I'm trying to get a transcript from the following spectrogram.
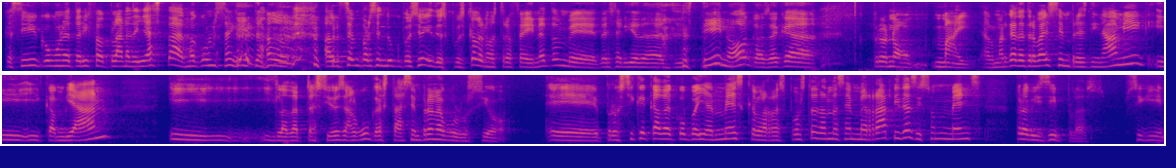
que sigui com una tarifa plana de ja està, hem aconseguit el, el 100% d'ocupació i després que la nostra feina també deixaria d'existir, no? Cosa que... Però no, mai. El mercat de treball sempre és dinàmic i, i canviant i, i l'adaptació és algo que està sempre en evolució. Eh, però sí que cada cop veiem més que les respostes han de ser més ràpides i són menys previsibles. O sigui,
